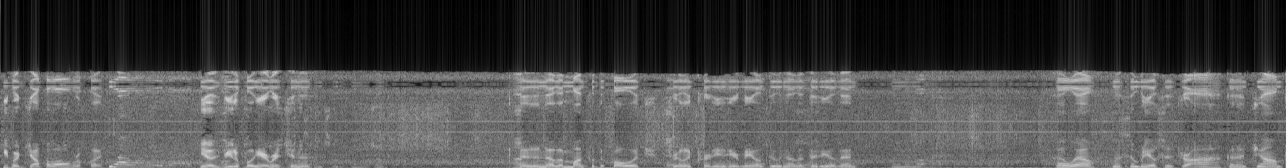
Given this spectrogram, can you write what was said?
People are jumping all over the place. Do I want to do that? You know, it's beautiful here, Rich, in, a, in another month with the foliage. It's really pretty in here. Maybe I'll do another video then. Cleaning up. Oh well, unless somebody else is draw, gonna jump.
